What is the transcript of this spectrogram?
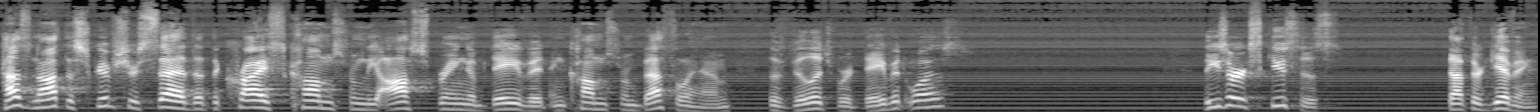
Has not the scripture said that the Christ comes from the offspring of David and comes from Bethlehem, the village where David was? These are excuses that they're giving.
